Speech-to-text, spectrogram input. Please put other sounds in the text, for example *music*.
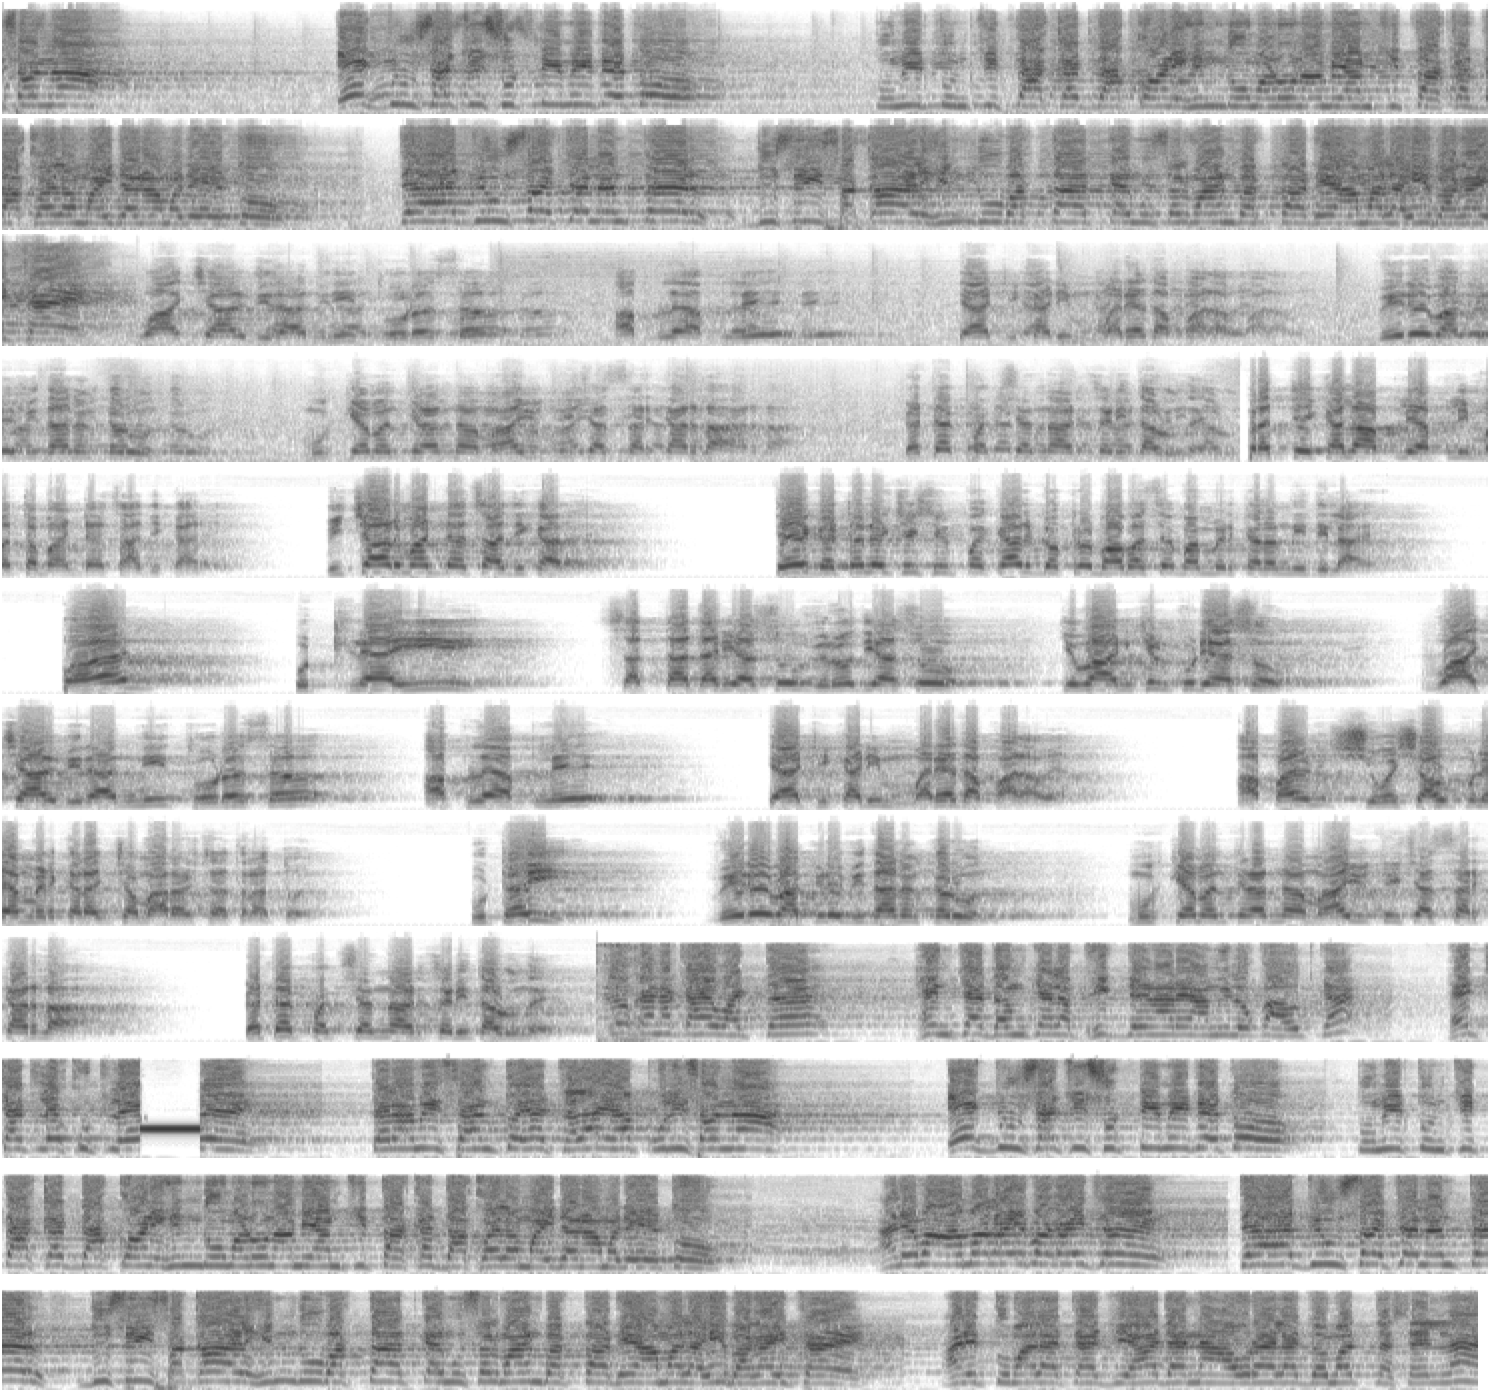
पोलिसांना एक दिवसाची सुट्टी मी देतो. तुम्ही तुमची ताकद दाखवा आणि हिंदू म्हणून आम्ही आमची ताकद दाखवायला मैदानामध्ये येतो. त्या दिवसाच्या नंतर दुसरी सकाळ हिंदू बघतात काय मुसलमान बघतात हे आम्हालाही बघायचं आहे. वाचाळ वीरांनी थोडस आपले आपले त्या ठिकाणी मर्यादा पाळाव्या. वेडे वाकडे विधान करून मुख्यमंत्र्यांना महायुतीच्या सरकारला घटक पक्षांना अडचणीत आणू नये. प्रत्येकाला आपली आपली मतं मांडण्याचा अधिकार आहे. विचार मांडण्याचा अधिकार आहे. ते घटनेचे शिल्पकार डॉक्टर बाबासाहेब आंबेडकरांनी दिला आहे पण कुठल्याही सत्ताधारी असो विरोधी असो किंवा आणखीन कुणी असो वाचावीरांनी थोडस आपले आपले त्या ठिकाणी मर्यादा पाळाव्या आपण शिवशाहू फुले आंबेडकरांच्या महाराष्ट्रात राहतोय. कुठंही वेडेवाकडे विधान करून मुख्यमंत्र्यांना महायुतीच्या सरकारला घटक पक्षांना अडचणीत आणू नये. लोकांना काय वाटतं? ह्यांच्या धमक्याला भीक देणारे आम्ही लोक आहोत का? ह्याच्यातले कुठले *laughs* तर आम्ही सांगतो या चला या पोलिसांना. एक दिवसाची सुट्टी मी देतो. तुम्ही तुमची ताकद दाखवा आणि हिंदू म्हणून आम्ही आमची ताकद दाखवायला मैदानामध्ये येतो. आणि मग आम्हालाही बघायचंय. त्या दिवसाच्या नंतर दुसरी सकाळ हिंदू बघतात काय मुसलमान बघतात हे आम्हालाही बघायचं आहे. आणि तुम्हाला त्या जिहादांना आवरायला जमत नसेल ना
